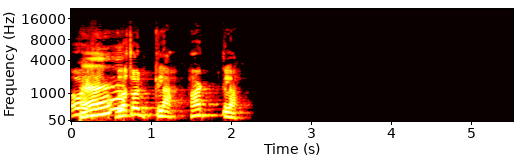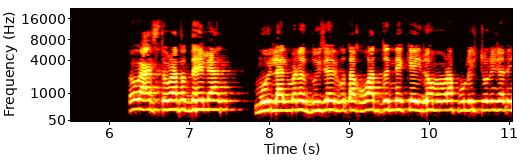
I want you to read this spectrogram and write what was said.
ঐ লচোন কেলা হাট কেলা। তো গাইস তোমরা তো দেখলেন মুই লাল মানে দুই জায়গার কথা কোয়ার জন্য কে আমরা পুলিশ টুলিশ জানি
